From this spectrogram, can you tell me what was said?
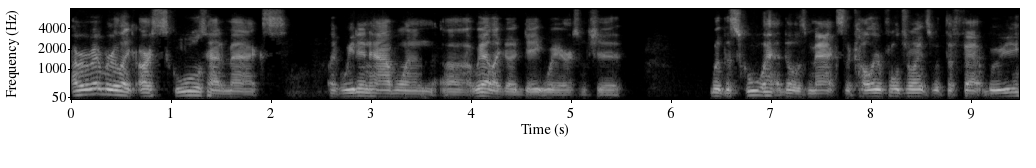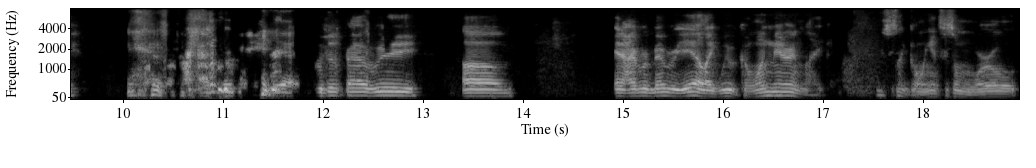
I remember, like our schools had Macs. Like we didn't have one. Uh, we had like a gateway or some shit. But the school had those Macs, the colorful joints with the fat booty, yeah. with the fat booty. Um, and I remember, yeah, like we would go in there and like just like going into some world.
